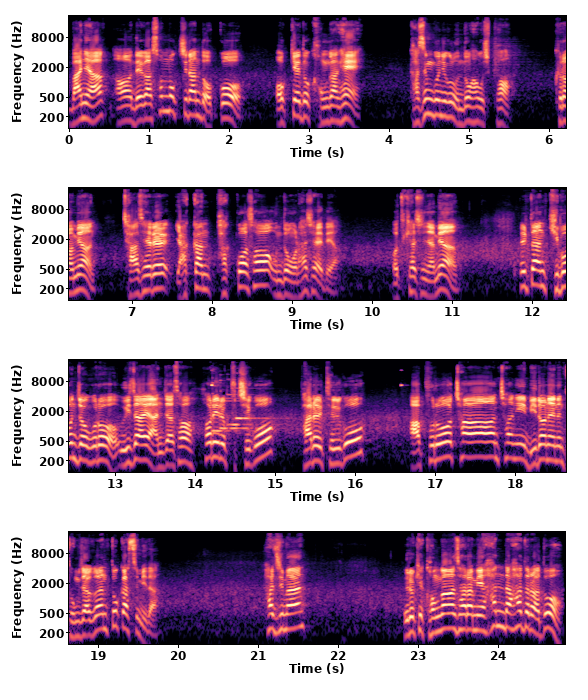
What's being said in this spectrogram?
만약 어, 내가 손목 질환도 없고 어깨도 건강해 가슴 근육을 운동하고 싶어 그러면 자세를 약간 바꿔서 운동을 하셔야 돼요. 어떻게 하시냐면 일단 기본적으로 의자에 앉아서 허리를 붙이고 발을 들고 앞으로 천천히 밀어내는 동작은 똑같습니다. 하지만 이렇게 건강한 사람이 한다 하더라도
